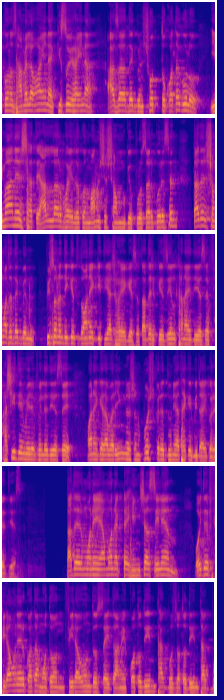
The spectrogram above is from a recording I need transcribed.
কোনো ঝামেলা হয় না, কিছুই হয় না। আর যারা দেখবেন সত্য কথাগুলো ইমানের সাথে, আল্লাহর ভয়ে যখন মানুষের সম্মুখে প্রচার করেছেন, তাদের সমাজে দেখবেন পিছনের দিকে তো অনেক ইতিহাস হয়ে গেছে। তাদেরকে জেলখানায় দিয়েছে, ফাঁসি দিয়ে মেরে ফেলে দিয়েছে। অনেকের আবার ইংরেশন পুশ করে দুনিয়া থেকে বিদায় করে দিয়েছে। তাদের মনে এমন একটা হিংসা ছিলেন ওই যে ফিরাউনের কথা মতন, ফিরাউন তো চাইতো আমি কতদিন থাকব, যতদিন থাকব,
